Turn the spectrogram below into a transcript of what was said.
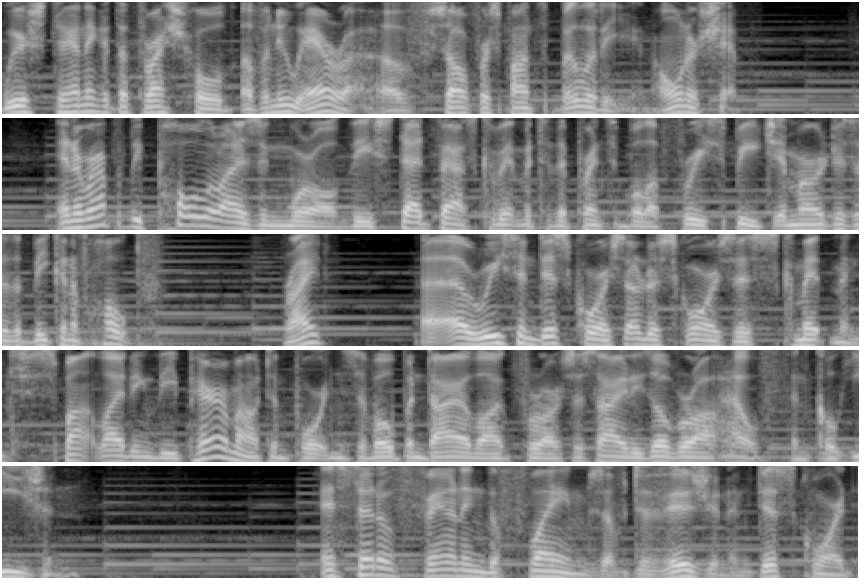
we're standing at the threshold of a new era of self responsibility and ownership. In a rapidly polarizing world, the steadfast commitment to the principle of free speech emerges as a beacon of hope, right? A recent discourse underscores this commitment, spotlighting the paramount importance of open dialogue for our society's overall health and cohesion. Instead of fanning the flames of division and discord,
